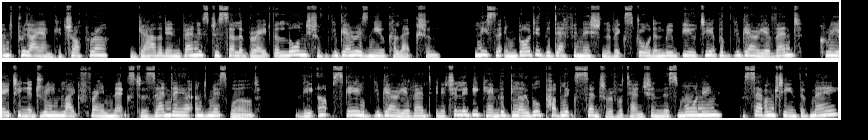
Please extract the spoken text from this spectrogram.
and Priyanka Chopra, gathered in Venice to celebrate the launch of Bulgari's new collection. Lisa embodied the definition of extraordinary beauty at the Bulgari event, creating a dreamlike frame next to Zendaya and Miss World. The upscale Bulgari event in Italy became the global public center of attention this morning, the 17th of May,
